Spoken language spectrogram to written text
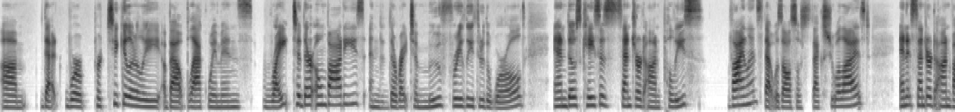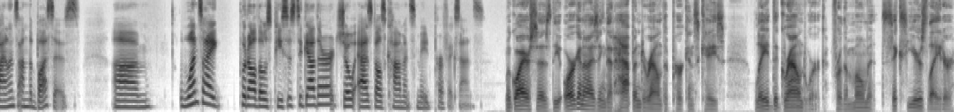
um, that were particularly about black women's right to their own bodies and their right to move freely through the world and those cases centered on police violence that was also sexualized, and it centered on violence on the buses. Um, once I put all those pieces together, Joe Azbell's comments made perfect sense. McGuire says the organizing that happened around the Perkins case laid the groundwork for the moment six years later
